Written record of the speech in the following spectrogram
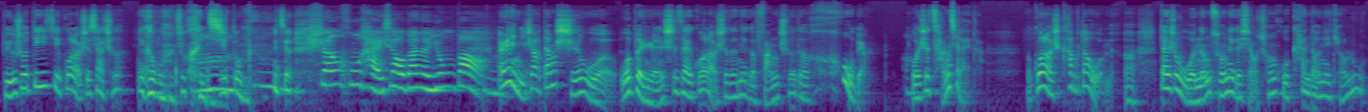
比如说第一季郭老师下车，那个我就很激动。就山呼海啸般的拥抱，而且你知道，当时我我本人是在郭老师的那个房车的后边儿，我是藏起来的，郭老师看不到我们啊，但是我能从那个小窗户看到那条路。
